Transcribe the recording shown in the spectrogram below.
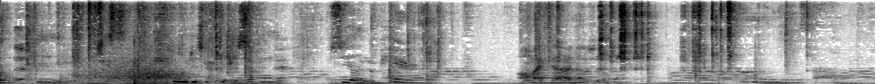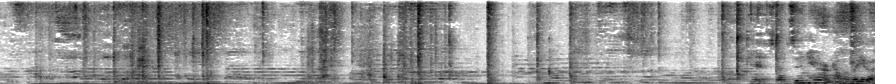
Hmm. we just gotta get this up in the ceiling here. Oh my god, no shit. in here and now we're ready to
